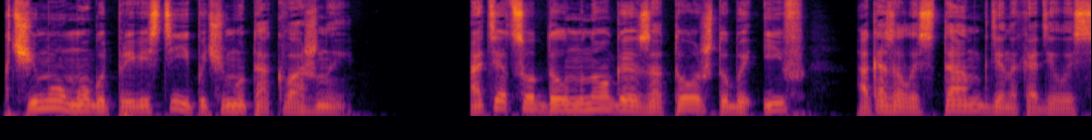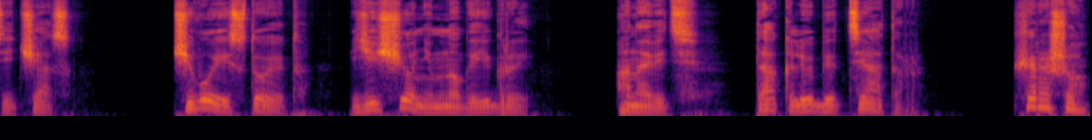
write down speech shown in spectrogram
к чему могут привести и почему так важны. Отец отдал многое за то, чтобы Ив оказалась там, где находилась сейчас. Чего ей стоит еще немного игры? Она ведь так любит театр. «Хорошо».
